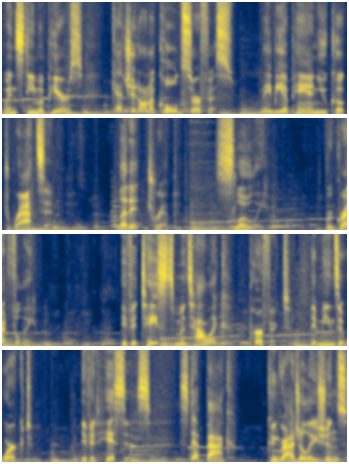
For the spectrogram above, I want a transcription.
When steam appears, catch it on a cold surface, maybe a pan you cooked rats in. Let it drip slowly, regretfully. If it tastes metallic, perfect. It means it worked. If it hisses, step back. Congratulations,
